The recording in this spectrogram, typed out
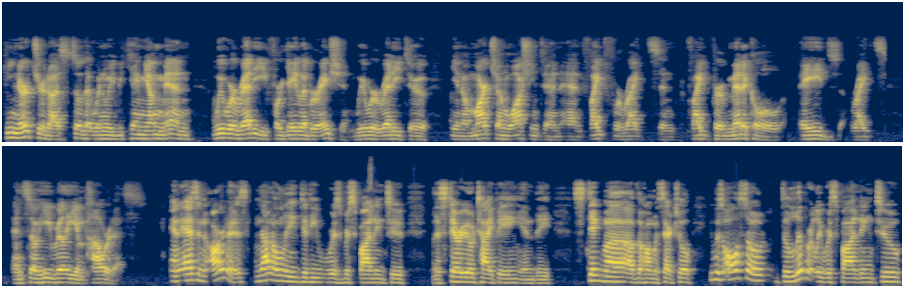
he nurtured us so that when we became young men, we were ready for gay liberation. We were ready to, you know, march on Washington and fight for rights and fight for medical AIDS rights. And so he really empowered us. And as an artist, not only did he was responding to the stereotyping and the stigma of the homosexual, he was also deliberately responding to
